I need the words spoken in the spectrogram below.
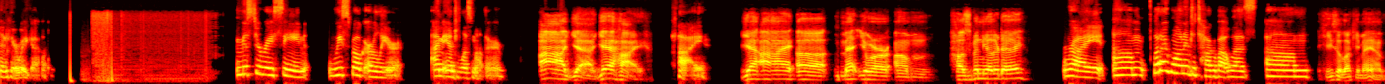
And here we go. Mr. Racine, we spoke earlier. I'm Angela's mother. Ah, yeah, yeah. Hi. Hi. Yeah, I uh met your um husband the other day. Right. Um, what I wanted to talk about was um He's a lucky man.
